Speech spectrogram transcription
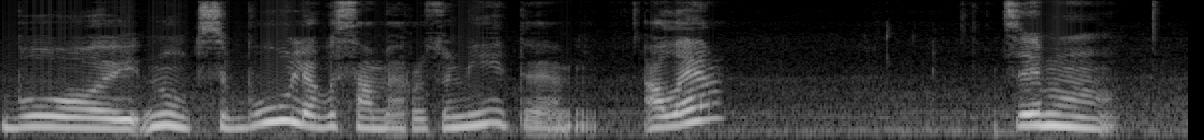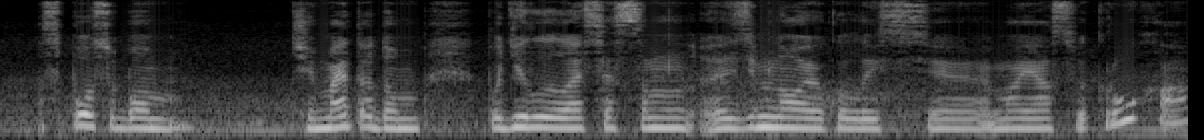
бо ну, цибуля, ви самі розумієте. Але цим способом чи методом поділилася зі мною колись е, моя свекруха.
